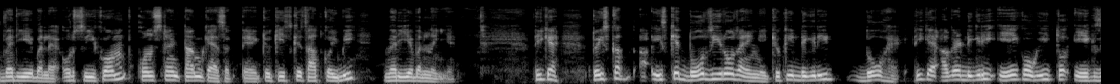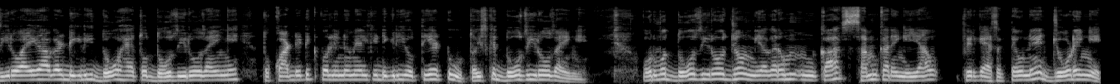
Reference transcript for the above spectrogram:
वेरिएबल है और सी को हम कॉन्स्टेंट टर्म कह सकते हैं, क्योंकि इसके साथ कोई भी वेरिएबल नहीं है। ठीक है? तो इसका, इसके दो ज़ीरो आएँगे क्योंकि डिग्री दो है, ठीक है? अगर डिग्री एक होगी तो एक ज़ीरो आएगा, अगर डिग्री दो है तो दो ज़ीरो आएँगे तो क्वाड्रेटिक पोलिनोमियल की डिग्री होती है टू तो इसके दो ज़ीरो आएँगे और वो दो ज़ीरो जो होंगे, अगर हम उनका सम करेंगे, या फिर कह सकते हैं उन्हें जोड़ेंगे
